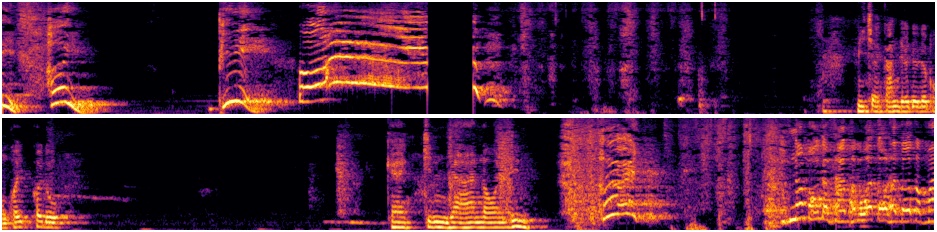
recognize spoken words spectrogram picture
ฮ้ยเฮ้ย พี่มีแจกันเดี๋ยวเดี๋ยวเดี๋ยวผมค่อยค่อยดู แกกินยานอนดิ้น เฮ้ยนะโมตัสสะภะคะวะโตอะโตสัมมา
